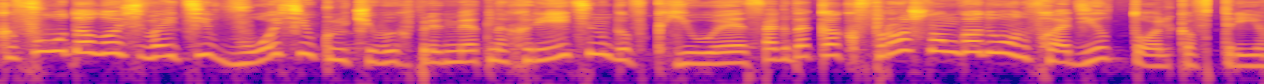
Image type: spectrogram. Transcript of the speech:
КФУ удалось войти в 8 ключевых предметных рейтингов QS, тогда как в прошлом году он входил только в три.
